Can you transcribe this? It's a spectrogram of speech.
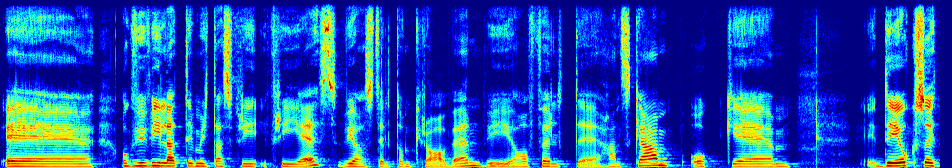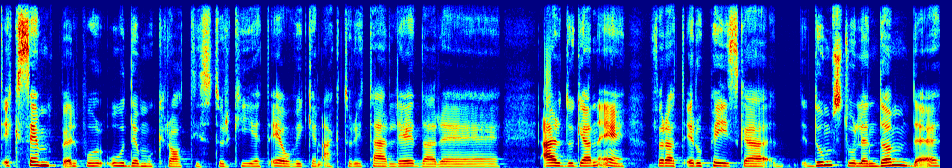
Eh, och vi vill att Demirtas fri, friges. Vi har ställt de kraven. Vi har följt eh, hans kamp och eh, det är också ett exempel på hur odemokratiskt Turkiet är och vilken auktoritär ledare Erdogan är. För att Europeiska domstolen dömde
